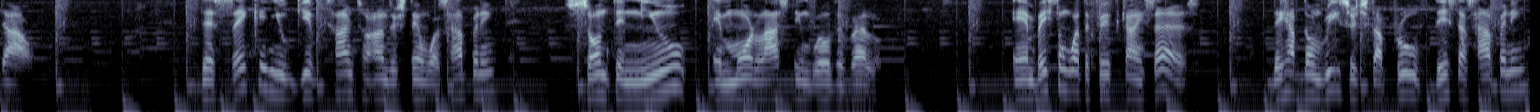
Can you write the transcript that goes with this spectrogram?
doubt. The second you give time to understand what's happening, something new and more lasting will develop. And based on what the fifth kind says, they have done research that prove this that's happening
